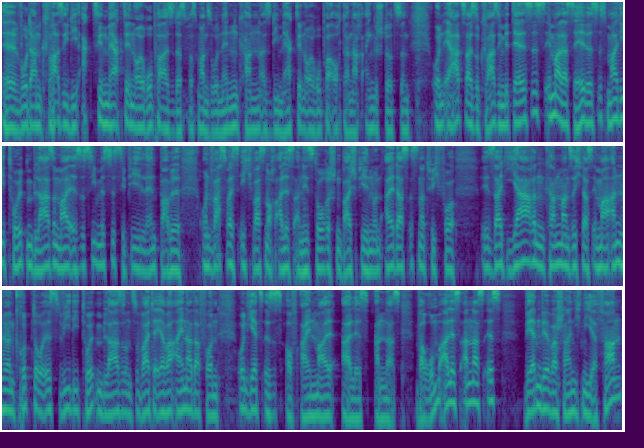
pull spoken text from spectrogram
äh, wo dann quasi die Aktienmärkte in Europa, also das, was man so nennen kann, also die Märkte in Europa auch danach eingestürzt sind. Und er hat es also quasi mit der, es ist immer dasselbe, es ist mal die Tulpenblase, mal ist es die Mississippi Land Bubble und was weiß ich, was noch alles an historischen Beispielen und all das ist natürlich vor, seit Jahren kann man sich das immer anhören, Krypto ist wie die Tulpenblase und so weiter. Er war einer davon und jetzt ist es auf einmal alles anders. Warum alles anders ist? Werden wir wahrscheinlich nie erfahren,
